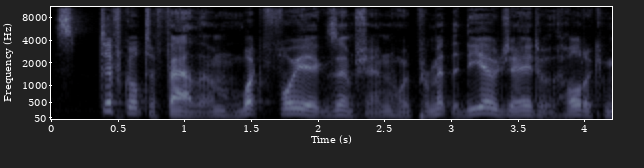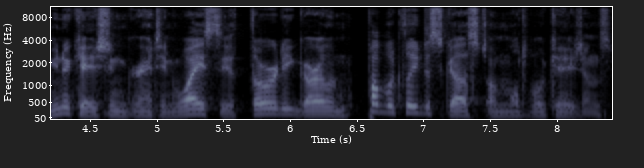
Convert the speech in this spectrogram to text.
it's difficult to fathom what FOIA exemption would permit the DOJ to withhold a communication granting Weiss the authority Garland publicly discussed on multiple occasions.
